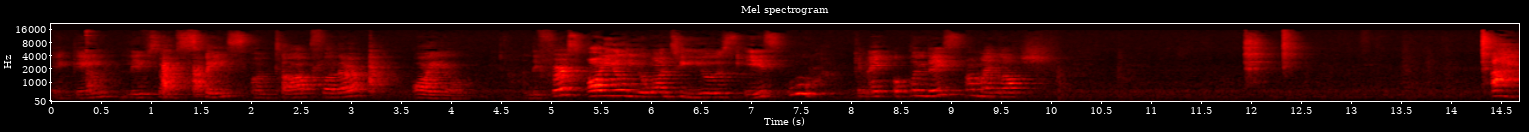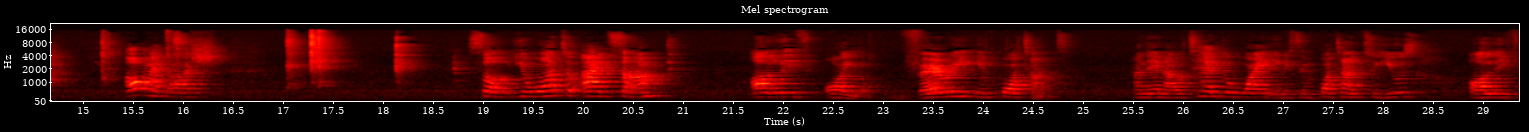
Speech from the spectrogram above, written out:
Again, leave some space on top for the oil. And the first oil you want to use is, ooh, can I open this? Oh my gosh. Ah, oh my gosh. So you want to add some olive oil. Very important. And then I'll tell you why it is important to use olive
